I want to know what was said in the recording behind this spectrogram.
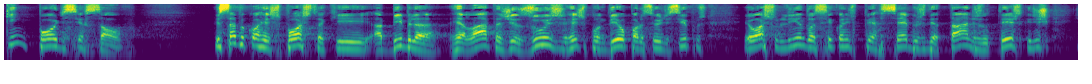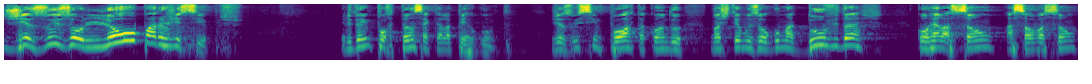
quem pode ser salvo? E sabe qual a resposta que a Bíblia relata? Jesus respondeu para os seus discípulos. Eu acho lindo assim quando a gente percebe os detalhes do texto que diz Jesus olhou para os discípulos. Ele deu importância àquela pergunta. Jesus se importa quando nós temos alguma dúvida com relação à salvação.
